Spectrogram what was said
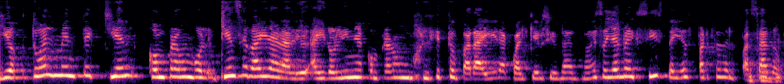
y actualmente, ¿quién compra un boleto? ¿Quién se va a ir a la aerolínea a comprar un boleto para ir a cualquier ciudad? No, eso ya no existe, ya es parte del pasado.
